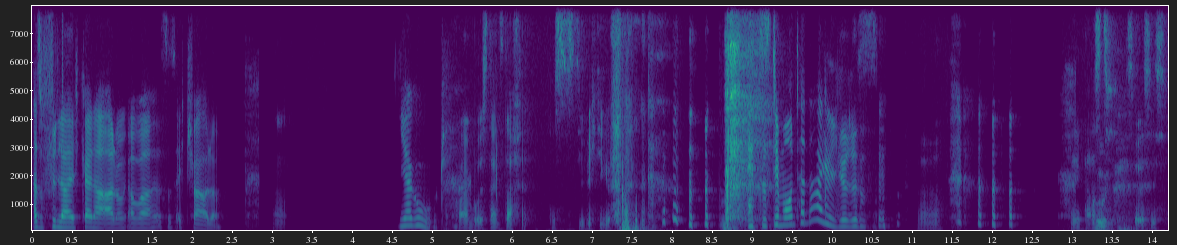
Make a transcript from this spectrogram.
Also vielleicht, keine Ahnung, aber es ist echt schade. Ja, gut. Vor allem, wo ist dein Stuff hin? Das ist die wichtige Frage. Hättest es dir mal unter Nagel gerissen. Ja. Nee, passt. Gut. So ist es.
